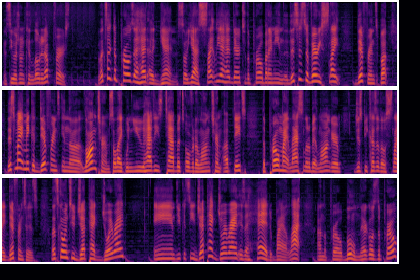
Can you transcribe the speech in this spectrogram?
and see which one can load it up first. It looks like the Pro's ahead again. So yes, slightly ahead there to the Pro, but I mean, this is a very slight difference, but this might make a difference in the long term. So like when you have these tablets over the long-term updates, the Pro might last a little bit longer just because of those slight differences. Let's go into Jetpack Joyride. And you can see Jetpack Joyride is ahead by a lot on the Pro. Boom, there goes the Pro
